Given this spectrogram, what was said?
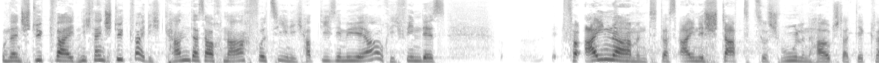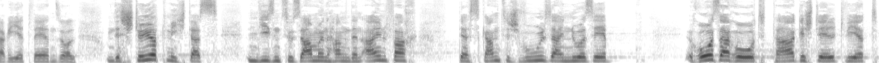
Und ein Stück weit, nicht ein Stück weit, ich kann das auch nachvollziehen. Ich habe diese Mühe auch. Ich finde es vereinnahmend, dass eine Stadt zur schwulen Hauptstadt deklariert werden soll. Und es stört mich, dass in diesem Zusammenhang dann einfach das ganze Schwulsein nur sehr rosarot dargestellt wird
